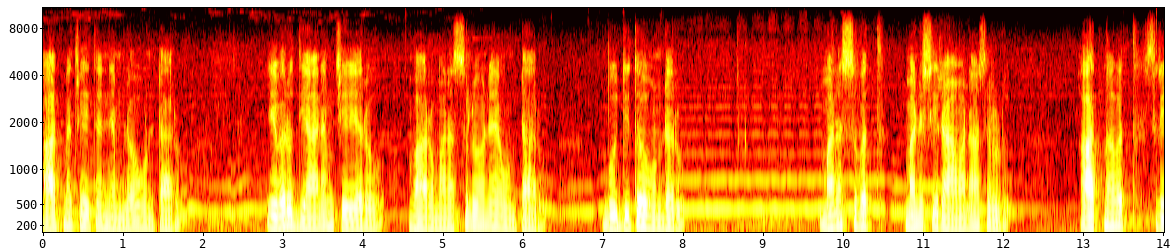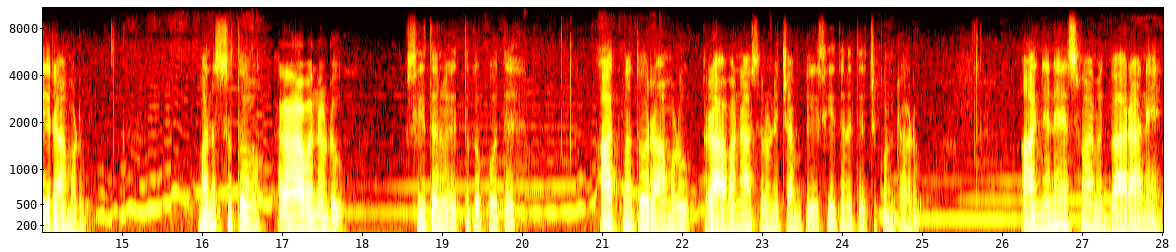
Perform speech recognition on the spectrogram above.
ఆత్మ చైతన్యంలో ఉంటారు. ఎవరు ధ్యానం చేయరో వారు మనస్సులోనే ఉంటారు. బుద్ధితో ఉండరు. మనస్సువత్ మనిషి రావణాసురుడు. ఆత్మవత్ శ్రీరాముడు. మనస్సుతో రావణుడు. సీతను ఎత్తుకపోతే ఆత్మతో రాముడు రావణాసురుని చంపి సీతను తెచ్చుకుంటాడు. ఆంజనేయ స్వామి ద్వారానే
